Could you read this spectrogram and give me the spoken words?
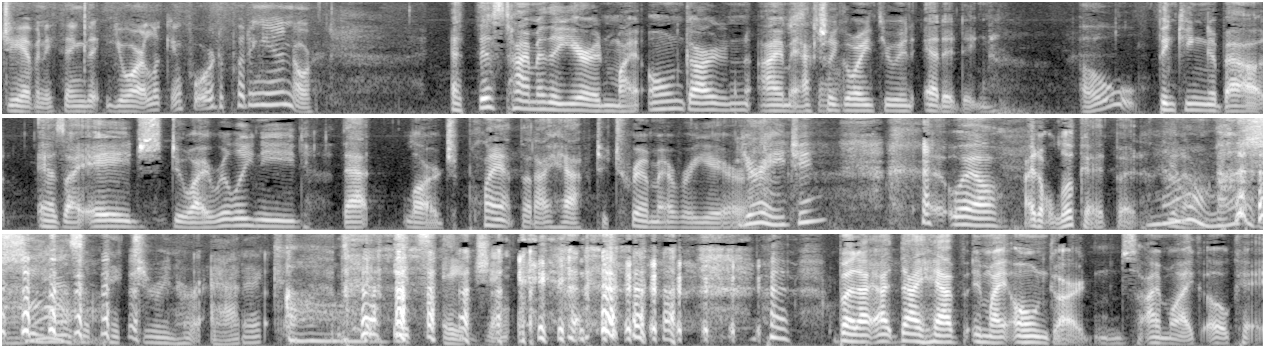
do you have anything that you are looking forward to putting in, or At this time of the year in my own garden, I'm actually going through an editing. oh, thinking about as I age, do I really need that large plant that I have to trim every year? You're aging? Uh, well, I don't look it, but No, you know. not she has a picture in her attic. it's aging. But I, I, I have in my own gardens. I'm like, okay,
